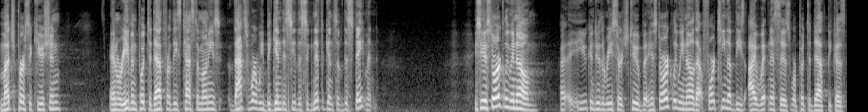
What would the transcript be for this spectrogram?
much persecution and were even put to death for these testimonies, that's where we begin to see the significance of this statement. You see, historically, we know, uh, you can do the research too, but historically, we know that 14 of these eyewitnesses were put to death because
